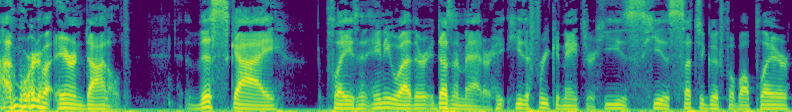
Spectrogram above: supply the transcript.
I'm worried about Aaron Donald. This guy plays in any weather. It doesn't matter. He, he's a freak of nature. He's he is such a good football player.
